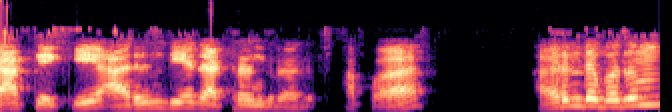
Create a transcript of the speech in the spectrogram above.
யாக்கைக்கு அருந்தியது அற்றுங்கிறாரு. அப்ப அருந்தபதும்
